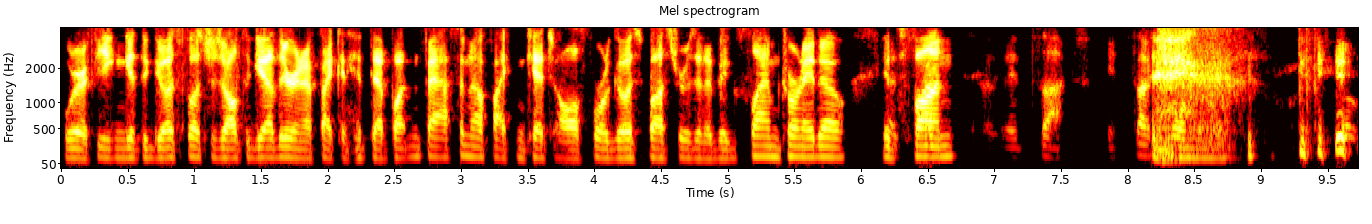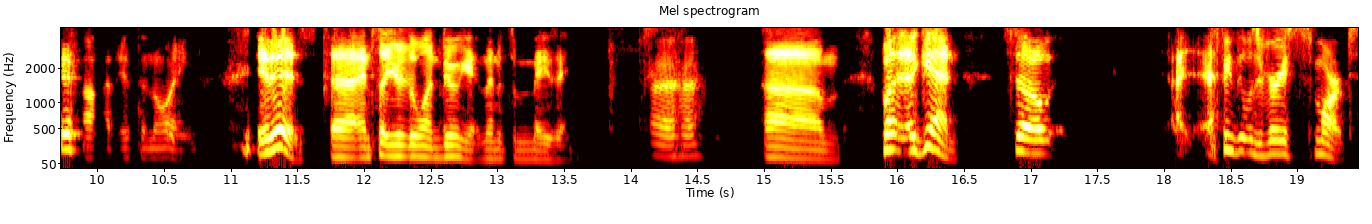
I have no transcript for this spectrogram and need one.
where if you can get the Ghostbusters all together, and if I can hit that button fast enough, I can catch all four Ghostbusters in a big slime tornado. It's That's fun. It sucks. It sucks. oh, God, it's annoying. It is, uh, and so you're the one doing it, and then it's amazing. Uh huh. Um, but again, so I, I, think that was very smart.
